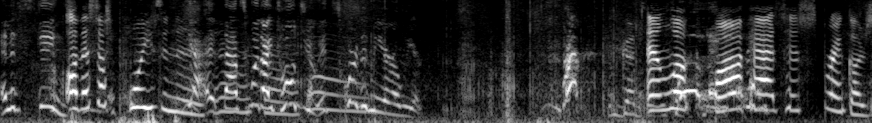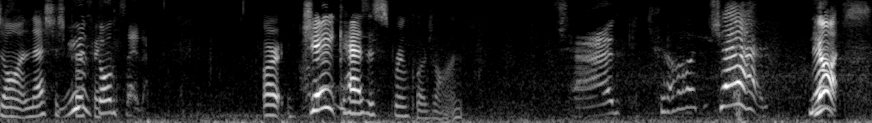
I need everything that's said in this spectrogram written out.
and it stings. Oh, that stuff's poisonous. yeah, and that's what I oh. told you. It squirted me earlier. Good. And look, Bob has his sprinklers on. That's just You just perfect. don't say that. Or Jake has his sprinklers on. Chad. Chad. Chad. Nuts.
